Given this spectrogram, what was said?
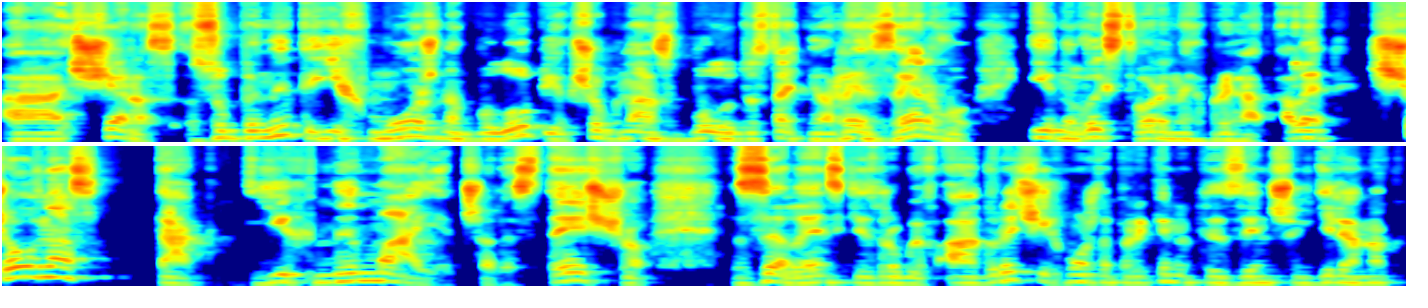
А ще раз зупинити їх можна було б, якщо б у нас було достатньо резерву і нових створених бригад. Але що в нас так? Їх немає через те, що Зеленський зробив. А до речі, їх можна перекинути з інших ділянок,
